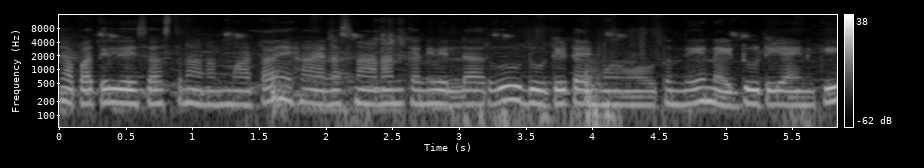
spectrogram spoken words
చపాతీలు చేసేస్తున్నాను అనమాట ఆయన స్నానానికని వెళ్ళారు. డ్యూటీ టైం అవుతుంది నైట్ డ్యూటీ ఆయనకి.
